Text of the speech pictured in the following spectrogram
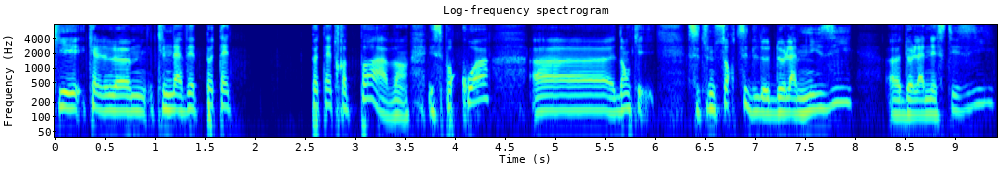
qui est qu'elle euh, qu'il n'avait peut-être peut-être pas avant. Et c'est pourquoi euh, donc c'est une sortie de, l'amnésie, euh, de l'anesthésie,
